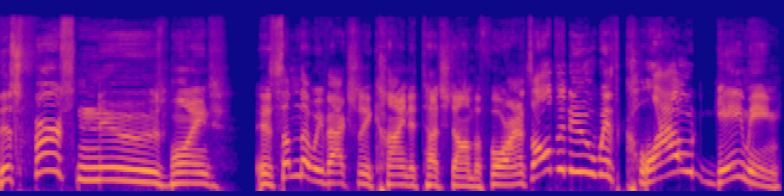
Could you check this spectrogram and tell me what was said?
This first news point is something that we've actually kind of touched on before, and it's all to do with cloud gaming.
